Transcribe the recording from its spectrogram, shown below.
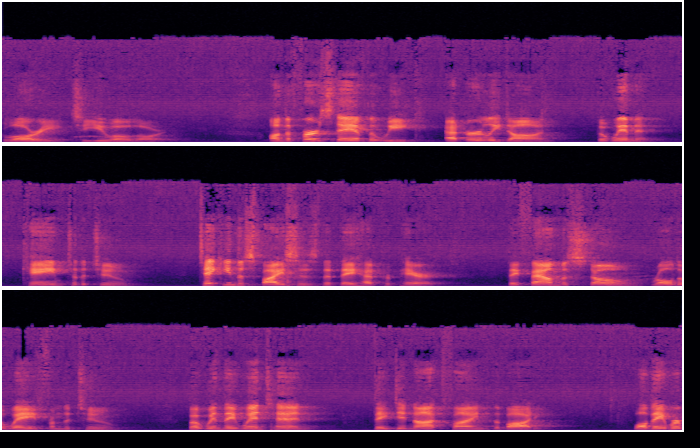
Glory to you, O Lord. On the first day of the week, at early dawn, the women came to the tomb, taking the spices that they had prepared. They found the stone rolled away from the tomb. But when they went in, they did not find the body. While they were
